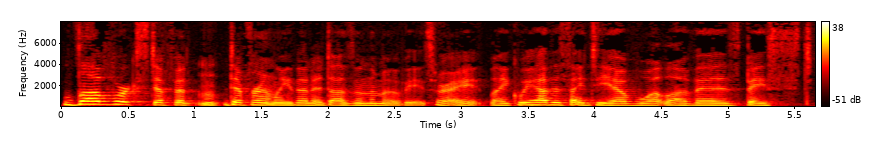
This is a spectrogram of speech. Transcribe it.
love works different differently than it does in the movies, right? Like we have this idea of what love is based,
